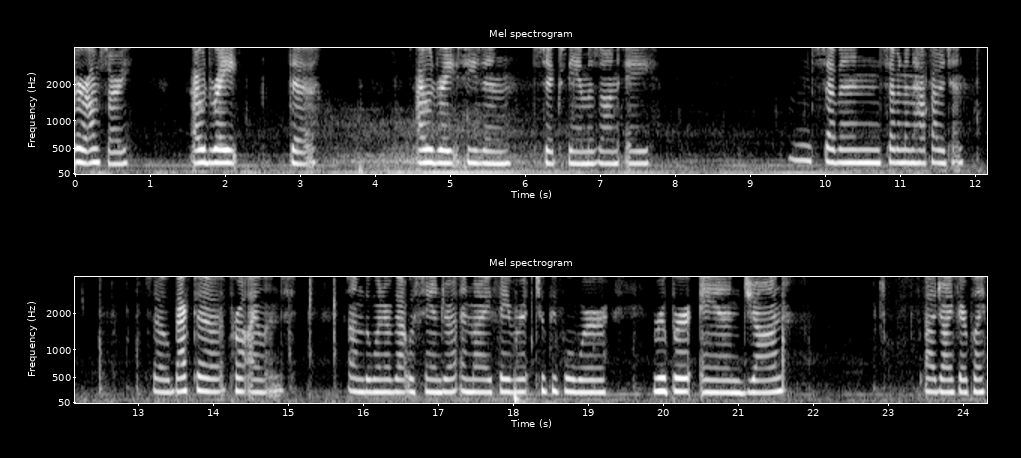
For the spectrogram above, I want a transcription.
or I'm sorry, I would rate the, I would rate season six, the Amazon, a seven, seven and a half out of ten. So back to Pearl Islands. Um, the winner of that was Sandra, and my favorite two people were Rupert and John. Uh, Johnny Fairplay.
